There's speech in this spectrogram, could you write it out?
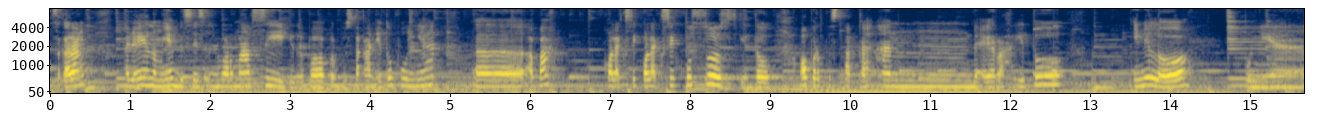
sekarang ada yang namanya bisnis informasi gitu bahwa perpustakaan itu punya uh, apa koleksi-koleksi khusus gitu oh perpustakaan daerah itu ini loh punya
